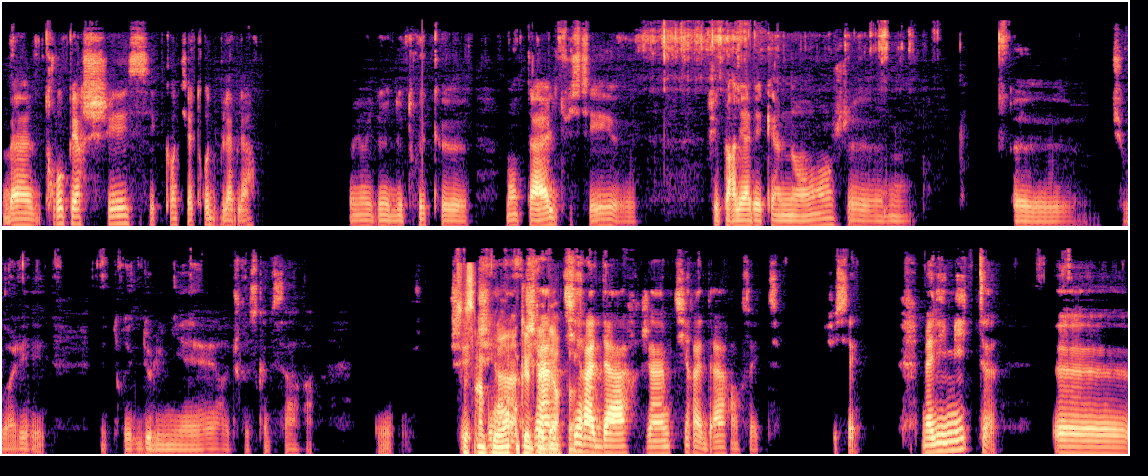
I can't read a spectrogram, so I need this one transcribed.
ben, trop perché, c'est quand il y a trop de blabla, euh, de, trucs euh, mentaux, tu sais. J'ai parlé avec un ange, tu vois, les, trucs de lumière, des choses comme ça. c'est un courant auquel J'ai un petit radar, j'ai un petit radar en fait tu sais. Ma limite, euh,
